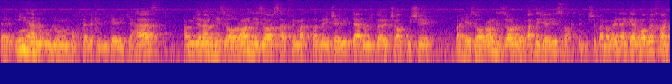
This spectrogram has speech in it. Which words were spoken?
در این همه علوم مختلف دیگری که هست من می‌دونم هزاران هزار صفحه مطلب جدید در روز داره چاپ میشه و هزاران هزار لغت جدید ساخته میشه. بنابراین اگر ما بخوایم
